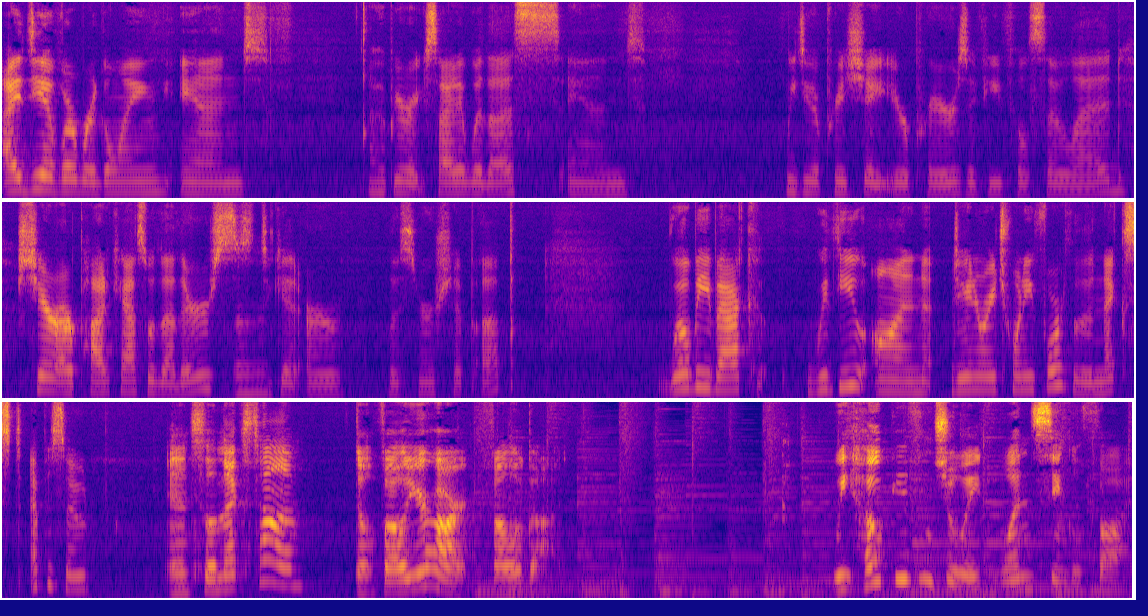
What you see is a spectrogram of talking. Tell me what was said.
idea of where we're going, and I hope you're excited with us. And we do appreciate your prayers if you feel so led. Share our podcast with others to get our listenership up. we'll be back with you on January 24th with the next episode. And until next time, don't follow your heart, follow God. We hope you've enjoyed One Single Thought.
